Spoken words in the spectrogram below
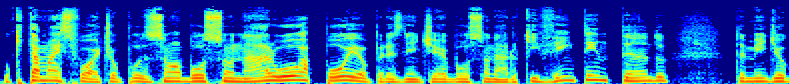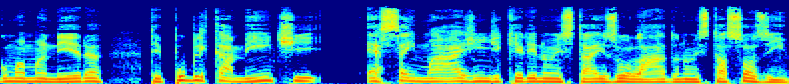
o que está mais forte, oposição a Bolsonaro ou apoio ao presidente Jair Bolsonaro, que vem tentando também de alguma maneira ter publicamente essa imagem de que ele não está isolado, não está sozinho.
